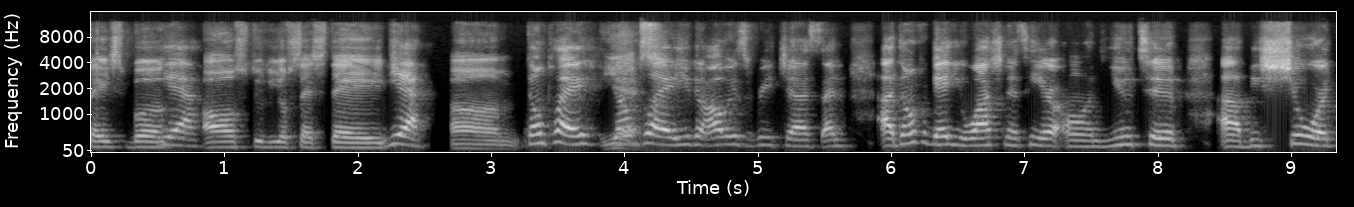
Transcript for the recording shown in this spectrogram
Facebook, yeah, all studio set stage. Yeah. Um, don't play. Yes. Don't play. You can always reach us. And uh, don't forget you're watching us here on YouTube. Uh, be sure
